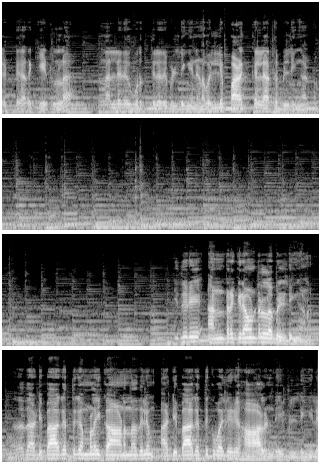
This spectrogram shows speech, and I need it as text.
കെട്ട് ഇറക്കിയിട്ടുള്ള നല്ലൊരു വൃത്തിയിലൊരു ബിൽഡിംഗ് തന്നെയാണ്. വലിയ പഴക്കമില്ലാത്ത ബിൽഡിംഗ് കേട്ടോ ഇതൊരു അണ്ടർഗ്രൗണ്ട് ഉള്ള ബിൽഡിംഗ് ആണ്. അതായത് അടിഭാഗത്ത് നമ്മൾ ഈ കാണുന്നതിലും അടിഭാഗത്തേക്ക് വലിയൊരു ഹാളുണ്ട് ഈ ബിൽഡിങ്ങിൽ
